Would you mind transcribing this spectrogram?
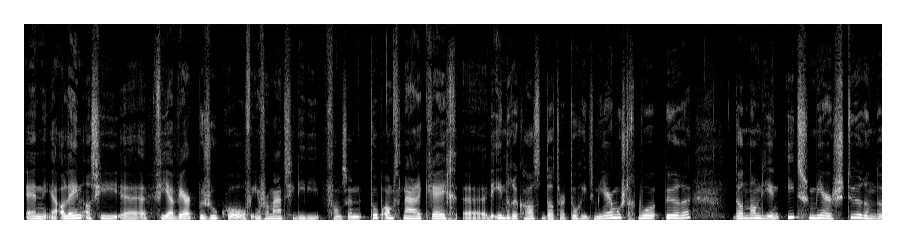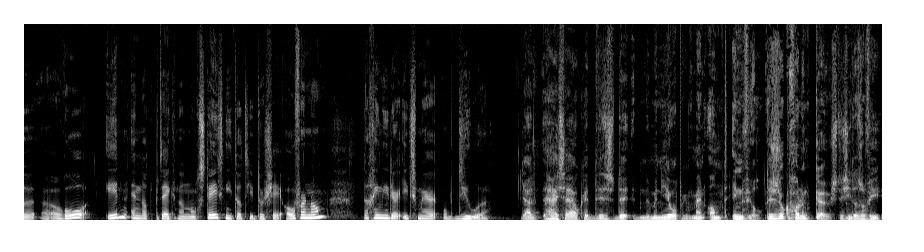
En ja, alleen als hij eh, via werkbezoeken of informatie die hij van zijn topambtenaren kreeg, eh, de indruk had dat er toch iets meer moest gebeuren, dan nam hij een iets meer sturende eh, rol in. En dat betekent dan nog steeds niet dat hij het dossier overnam. Dan ging hij er iets meer op duwen. Ja, hij zei ook, dit is de, de manier waarop ik mijn ambt invul. Het is ook gewoon een keus. Het is niet alsof hij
